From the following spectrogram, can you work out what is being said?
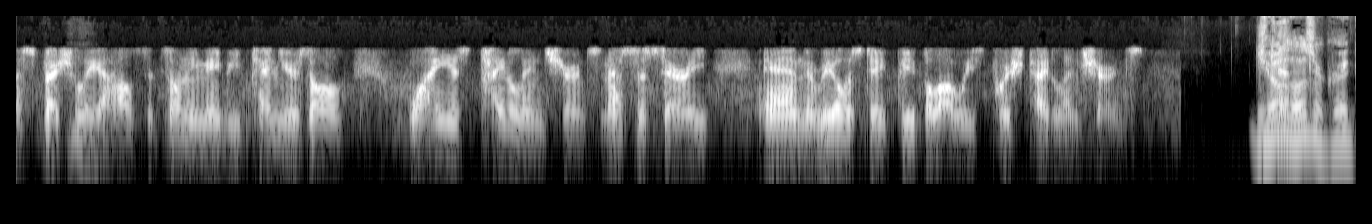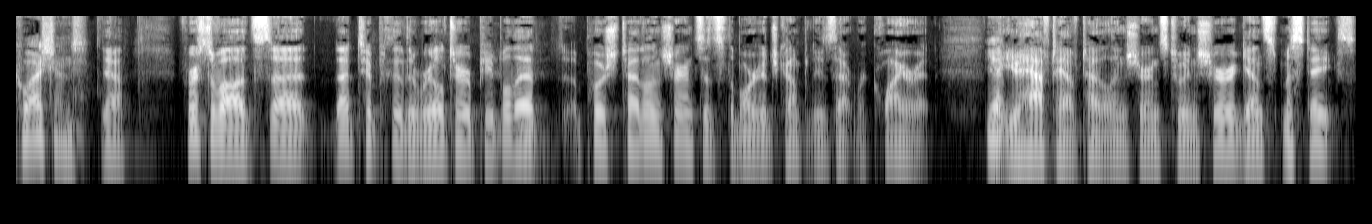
especially a house that's only maybe 10 years old, why is title insurance necessary? And the real estate people always push title insurance. Joe, Okay. those are great questions. Yeah. First of all, it's uh, not typically the realtor people that push title insurance. It's the mortgage companies that require it. Yep. That you have to have title insurance to insure against mistakes.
